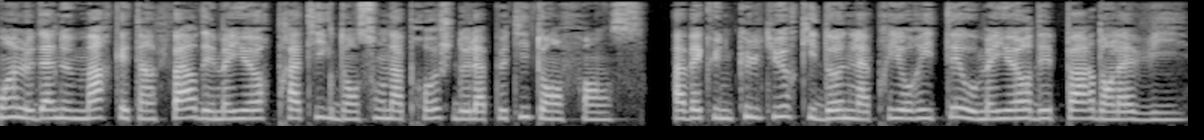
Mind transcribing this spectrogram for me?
Le Danemark est un phare des meilleures pratiques dans son approche de la petite enfance, avec une culture qui donne la priorité au meilleur départ dans la vie.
